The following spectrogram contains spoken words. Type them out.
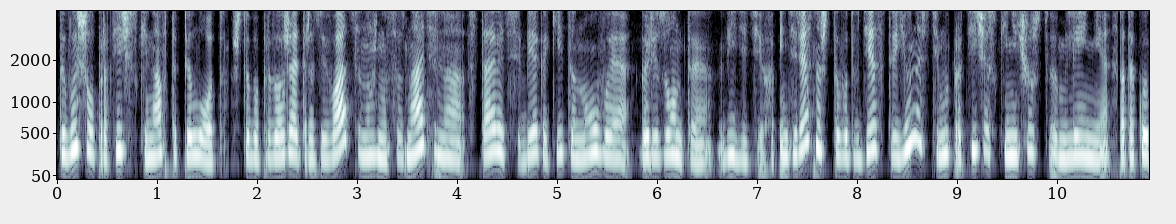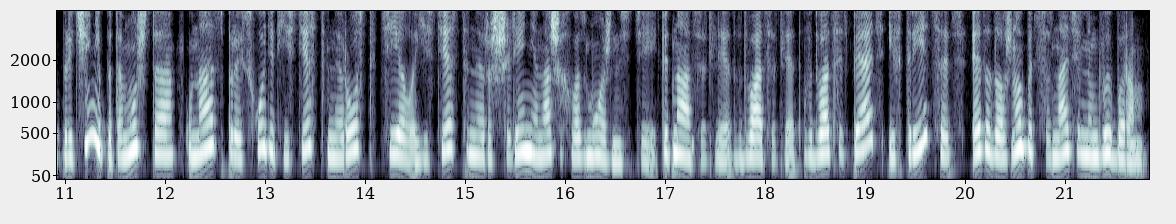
ты вышел практически на автопилот. Чтобы продолжать развиваться, нужно сознательно ставить себе какие-то новые горизонты, видеть их. Интересно, что вот в детстве и юности мы практически не чувствуем лени по такой причине, потому что у нас происходит естественный рост тела, естественное расширение наших возможностей. В 15 лет, в 20 лет, в 25 и в 30 это должно быть сознательным выбором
